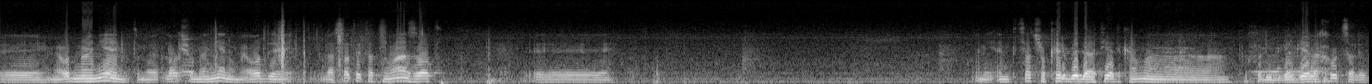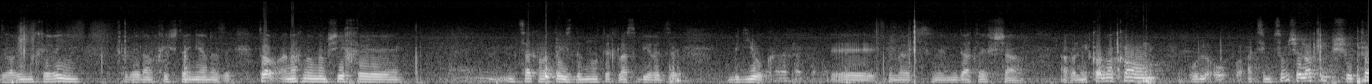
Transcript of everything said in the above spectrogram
אה, מאוד מעניין, זאת אומרת, לא רק שהוא מעניין, הוא מאוד, לעשות את התנועה הזאת אני, אני קצת שוקל בדעתי עד כמה ככה להתגלגל החוצה לדברים אחרים כדי להמחיש את העניין הזה. טוב, אנחנו נמשיך נמצא כבר את ההזדמנות איך להסביר את זה בדיוק, אה, זאת אומרת, מידת האפשר. אבל מכל מקום, לא, הצמצום שלו כפשוטו,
